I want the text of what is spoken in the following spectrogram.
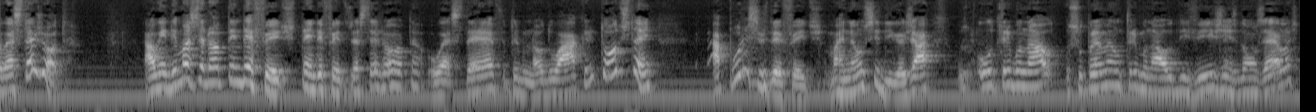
o STJ. Alguém diz, mas o STJ tem defeitos. Tem defeitos do STJ, o STF, o Tribunal do Acre, todos têm apure esses defeitos, mas não se diga. Já o, o, Tribunal, o Supremo é um tribunal de virgens, donzelas,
